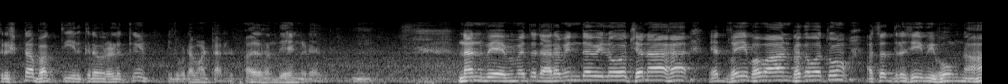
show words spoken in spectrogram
கிருஷ்ண பக்தி இருக்கிறவர்களுக்கு இது விட மாட்டார்கள் அது சந்தேகம் கிடையாது. नन्वेमतद् अरविन्दविलोचनाः यद्वै भवान् भगवतो असदृशी विभुम्नः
